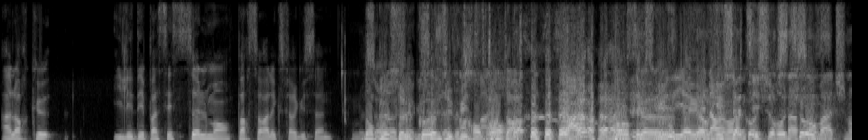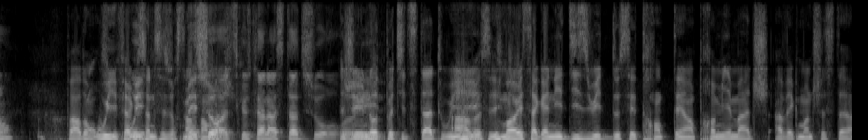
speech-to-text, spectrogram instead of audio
Alors que il est dépassé seulement par Sir Alex Ferguson. Mais Donc ça, le seul Ferguson, coach depuis 30 30 ans. Ah, on s'excuse, il y a eu énormément Ferguson, c'est sur Autre 500 chose. matchs, non? Pardon, oui, Ferguson c'est sur 500 Mais sur, matchs. est-ce que tu as la stat sur. euh, J'ai les- une autre petite stat, oui. Ah, a gagné 18 de ses 31 premiers matchs avec Manchester,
